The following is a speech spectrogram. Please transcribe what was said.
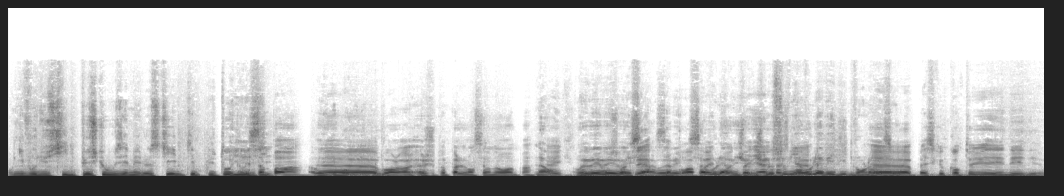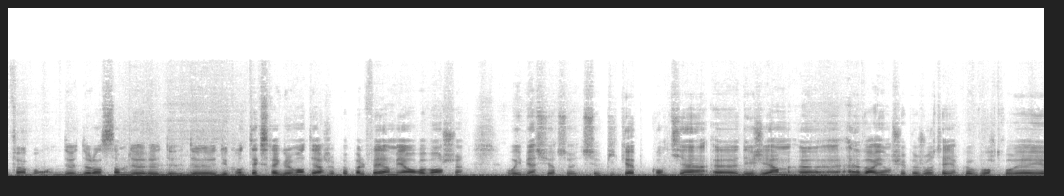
au niveau du style, puisque vous aimez le style, qui est plutôt. Il est sympa. Hein. Ah, oui, euh, bon, bon, alors, je peux pas le lancer en Europe. Hein, non. Avec, oui, oui, oui, oui, ça, oui, pourra ça pas je, je me souviens, que, vous l'avez dit devant le réseau. Euh, parce que compte tenu des, des, enfin bon, de, de l'ensemble de, de, du contexte réglementaire, je peux pas le faire. Mais en revanche, oui, bien sûr, ce, ce pick-up contient euh, des germes euh, invariants chez Peugeot, c'est-à-dire que vous retrouverez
